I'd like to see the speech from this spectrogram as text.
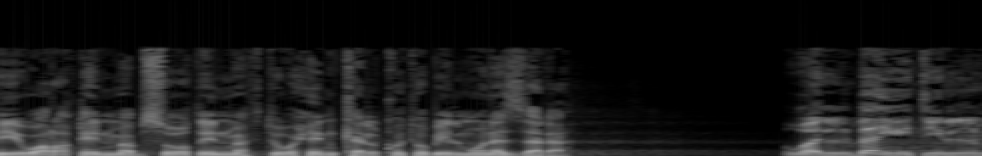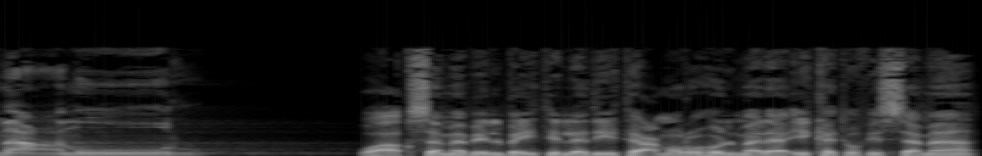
في ورق مبسوط مفتوح كالكتب المنزلة. والبيت المعمور. وأقسم بالبيت الذي تعمره الملائكة في السماء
